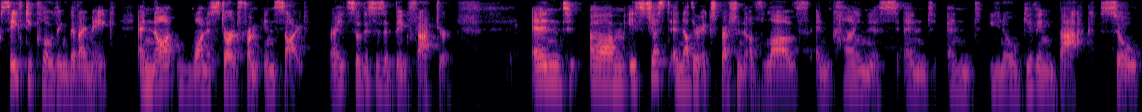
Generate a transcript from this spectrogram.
safety clothing that I make and not want to start from inside, right? So this is a big factor. And um, it's just another expression of love and kindness and and you know giving back. So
